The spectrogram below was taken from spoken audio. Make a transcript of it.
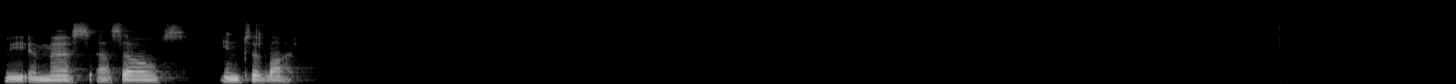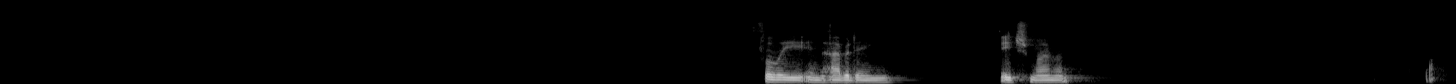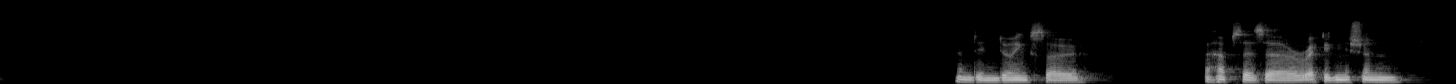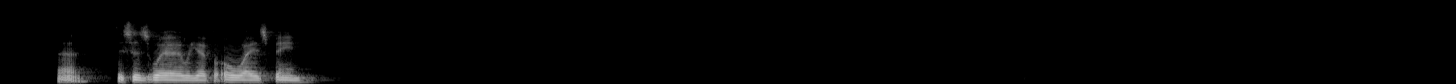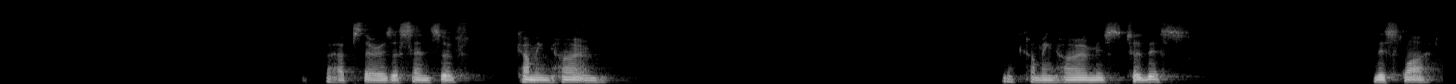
We immerse ourselves into life. fully inhabiting each moment. And in doing so, perhaps there's a recognition that this is where we have always been. Perhaps there is a sense of coming home. coming home is to this, this life.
